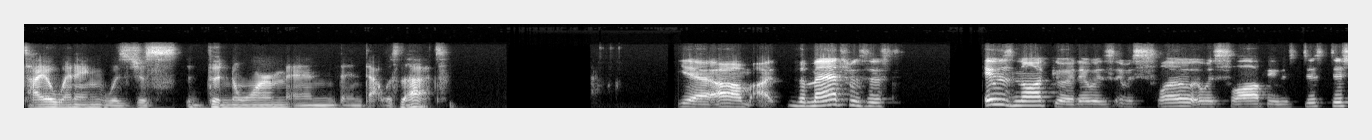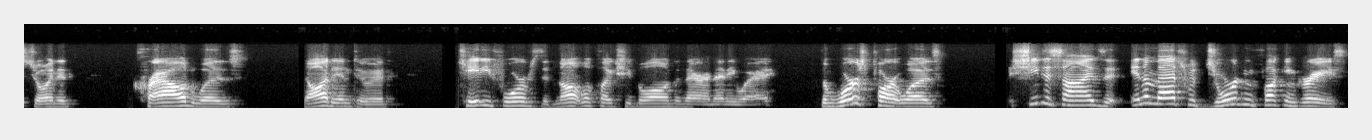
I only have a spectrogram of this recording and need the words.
Taya winning was just the norm, and and that was that. Yeah, um, I, the match was just it was not good. It was it was slow. It was sloppy. It was dis- disjointed. Crowd was not into it. Katie Forbes did not look like she belonged in there in any way. The worst part was she decides that in a match with Jordynne fucking Grace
